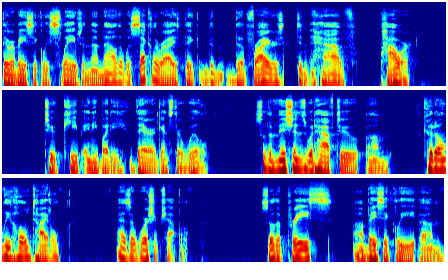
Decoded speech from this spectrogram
They were basically slaves, and then now that was secularized, they, the the friars didn't have power to keep anybody there against their will. So the missions would have to um, could only hold title as a worship chapel. So the priests uh, basically um,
